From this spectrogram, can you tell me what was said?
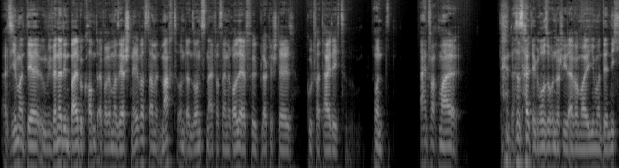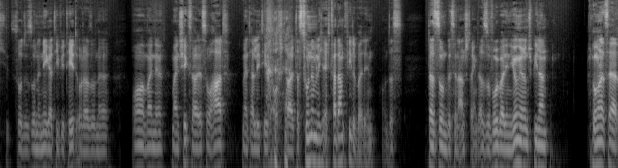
als jemand, der irgendwie, wenn er den Ball bekommt, einfach immer sehr schnell was damit macht und ansonsten einfach seine Rolle erfüllt, Blöcke stellt, gut verteidigt und einfach mal, das ist halt der große Unterschied, einfach mal jemand, der nicht so, so eine Negativität oder so eine, oh, meine, mein Schicksal ist so hart, Mentalität ausstrahlt. Das tun nämlich echt verdammt viele bei denen. Und das das ist so ein bisschen anstrengend. Also sowohl bei den jüngeren Spielern, wo man das ja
